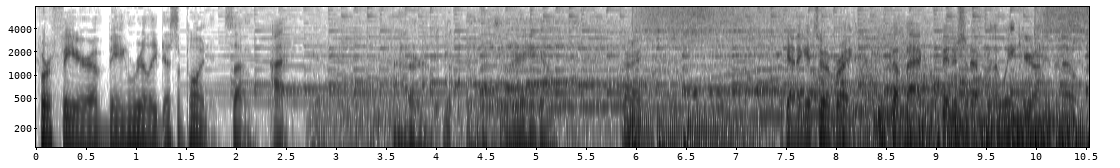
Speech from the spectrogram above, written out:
for fear of being really disappointed. So I yeah, I don't know. So there you go. All right. Got to get to a break. We'll come back finish it up for the week here on In the Know.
